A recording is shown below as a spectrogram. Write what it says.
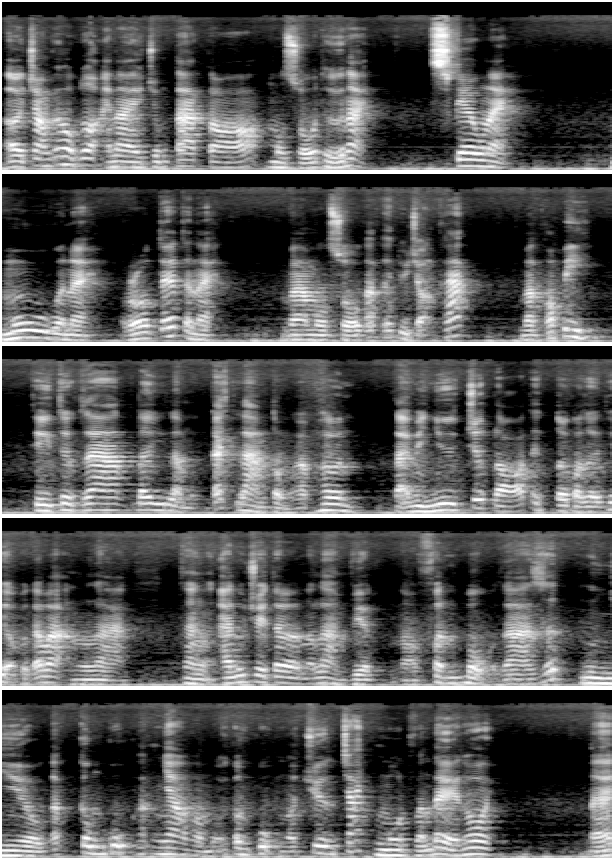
ở trong cái hộp thoại này chúng ta có một số thứ này scale này move này rotate này và một số các cái tùy chọn khác và copy. Thì thực ra đây là một cách làm tổng hợp hơn. Tại vì như trước đó thì tôi có giới thiệu với các bạn là thằng Illustrator nó làm việc, nó phân bổ ra rất nhiều các công cụ khác nhau và mỗi công cụ nó chuyên trách một vấn đề thôi. Đấy,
